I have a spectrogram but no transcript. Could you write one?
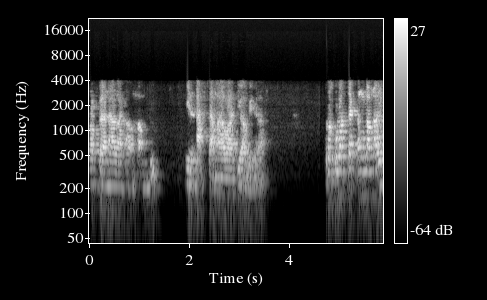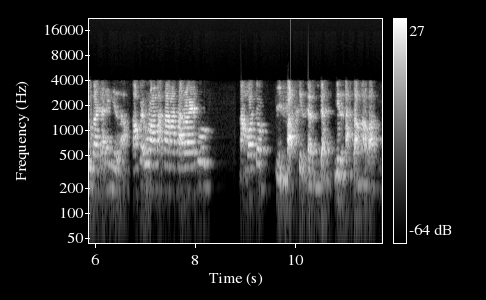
Rabbana lakal hamdu bil samawati wa bil ardi. Terus kulo cek teng Imam Nawawi bacanya mil a. Sampai ulama sarah-sarah itu nak maca bi fathil dan dan mil samawati.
